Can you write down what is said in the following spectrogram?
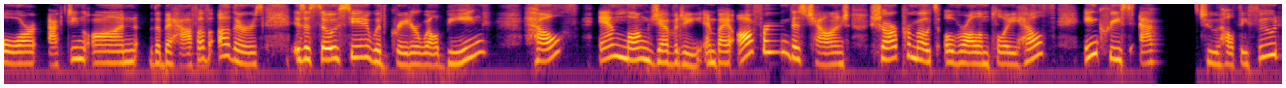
or acting on the behalf of others is associated with greater well-being, health, and longevity. And by offering this challenge, Sharp promotes overall employee health, increased access to healthy food,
